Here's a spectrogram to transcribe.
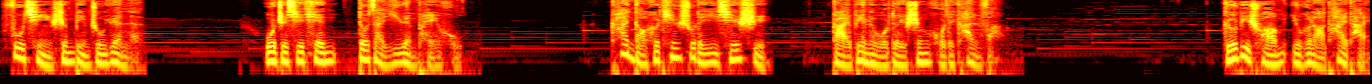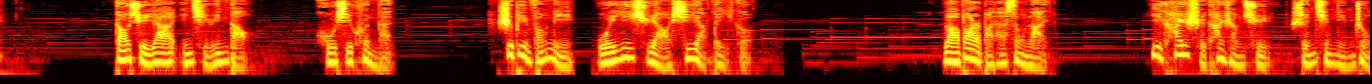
父亲生病住院了，我这些天都在医院陪护。看到和听说的一些事，改变了我对生活的看法。隔壁床有个老太太，高血压引起晕倒，呼吸困难，是病房里唯一需要吸氧的一个。老伴儿把他送来，一开始看上去神情凝重。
